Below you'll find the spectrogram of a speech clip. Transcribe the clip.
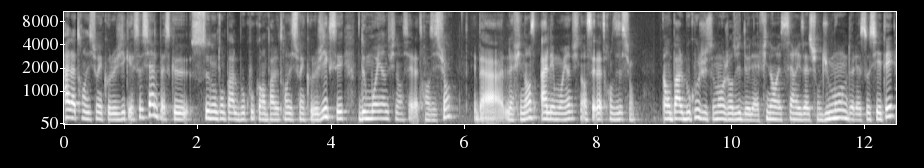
à la transition écologique et sociale. Parce que ce dont on parle beaucoup quand on parle de transition écologique, c'est de moyens de financer la transition. Et ben, la finance a les moyens de financer la transition. On parle beaucoup justement aujourd'hui de la financiarisation du monde, de la société.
